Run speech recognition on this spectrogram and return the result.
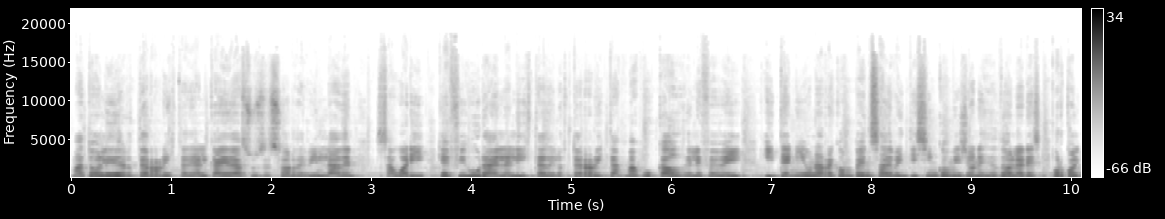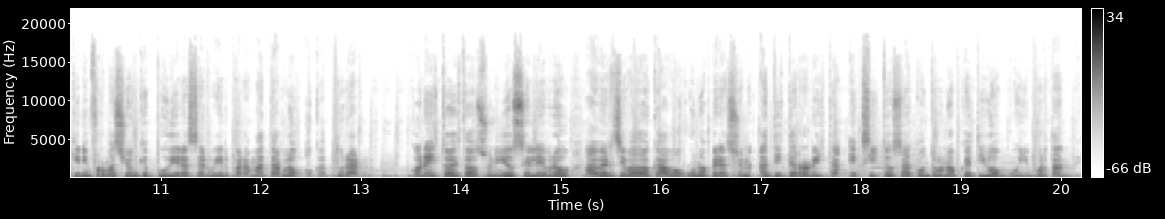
mató al líder terrorista de Al-Qaeda, sucesor de Bin Laden, Zawari, que figura en la lista de los terroristas más buscados del FBI y tenía una recompensa de 25 millones de dólares por cualquier información que pudiera servir para matarlo o capturarlo. Con esto, Estados Unidos celebró haber llevado a cabo una operación antiterrorista exitosa contra un objetivo muy importante.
